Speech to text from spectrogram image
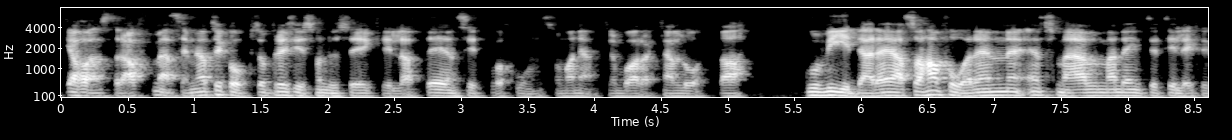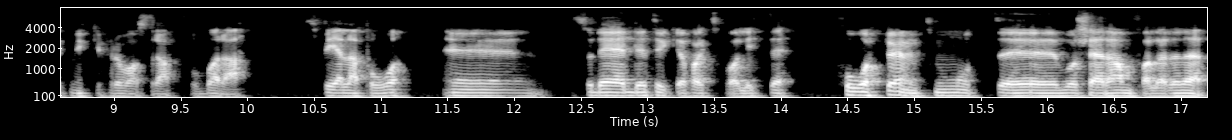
ska ha en straff med sig. Men jag tycker också, precis som du säger Krill, att det är en situation som man egentligen bara kan låta gå vidare. Alltså han får en, en smäll, men det är inte tillräckligt mycket för att vara straff. Och bara spela på. Eh, så det, det tycker jag faktiskt var lite hårt dömt mot eh, vår kära anfallare där.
